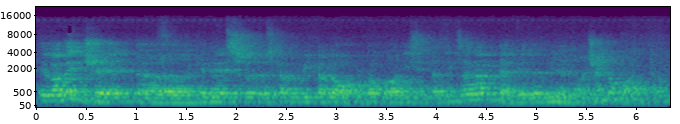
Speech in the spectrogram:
E la legge eh, che ne è scaturita dopo, dopo la visita di Zanardelli del 1904,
